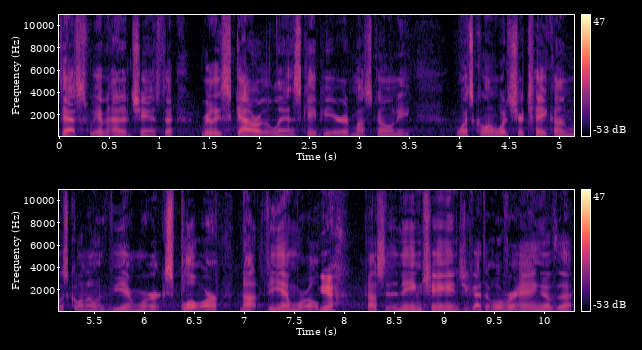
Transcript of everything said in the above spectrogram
desk, we haven't had a chance to really scour the landscape here at Moscone. What's going, what's your take on what's going on with VMware Explore, not VMworld? Yeah. Obviously the name change, you got the overhang of the,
